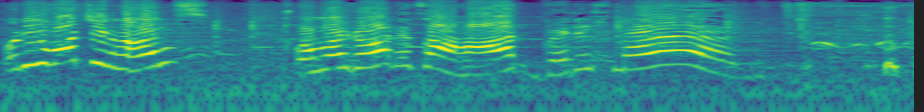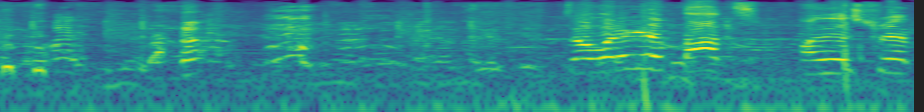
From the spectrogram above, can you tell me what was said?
What are you watching, Hans? Oh my god, it's a hot British man. so what are your thoughts on this trip?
